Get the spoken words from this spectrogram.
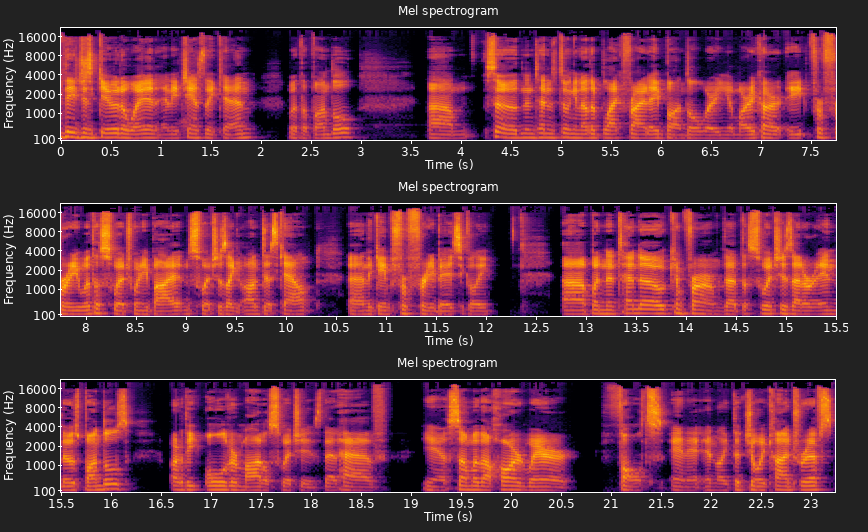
they just give it away at any chance they can with a bundle. Um, so Nintendo's doing another Black Friday bundle where you get Mario Kart 8 for free with a Switch when you buy it, and Switch is like on discount, and the game's for free basically. Uh, but Nintendo confirmed that the Switches that are in those bundles are the older model Switches that have, you know, some of the hardware faults in it and like the Joy-Con drifts.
